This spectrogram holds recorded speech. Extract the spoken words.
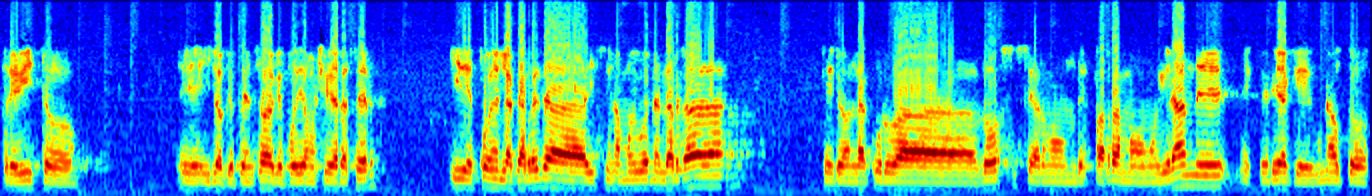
previsto eh, y lo que pensaba que podíamos llegar a hacer. Y después en la carrera hice una muy buena largada, pero en la curva 2 se armó un desparramo muy grande. Esperé a que un auto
